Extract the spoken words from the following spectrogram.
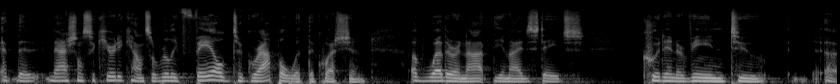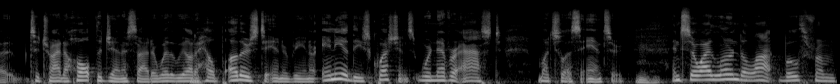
at the National Security Council really failed to grapple with the question of whether or not the United States could intervene to uh, to try to halt the genocide, or whether we ought to help others to intervene, or any of these questions were never asked, much less answered. And so I learned a lot, both from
